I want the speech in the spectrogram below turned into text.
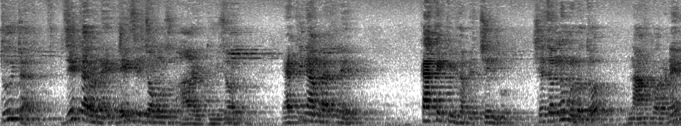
দুইটা। যে কারণে এই যে যমজ ভাই দুইজন, একই নাম রাখলে কাকে কীভাবে চিনব? সেজন্য মূলত নামকরণে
